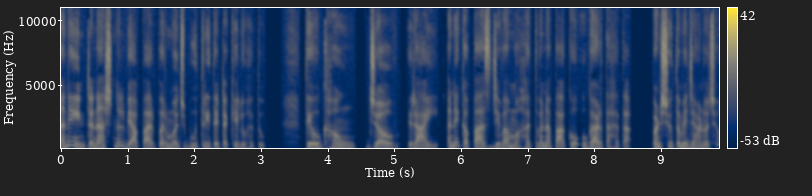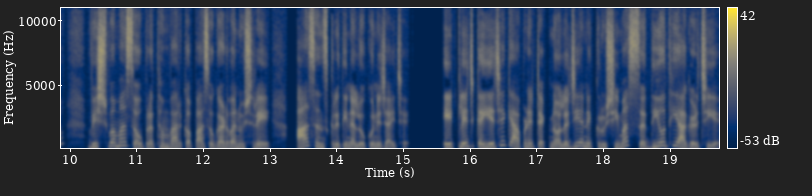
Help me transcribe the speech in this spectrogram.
અને ઇન્ટરનેશનલ વ્યાપાર પર મજબૂત રીતે ટકેલું હતું. તેઓ ઘઉં, જવ, રાઈ અને કપાસ જેવા મહત્વના પાકો ઉગાડતા હતા. પણ શું તમે જાણો છો? વિશ્વમાં સૌ પ્રથમવાર કપાસ ઉગાડવાનું શ્રેય આ સંસ્કૃતિના લોકોને જાય છે. એટલે જ કહીએ છીએ કે આપણે ટેકનોલોજી અને કૃષિમાં સદીઓથી આગળ છીએ.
